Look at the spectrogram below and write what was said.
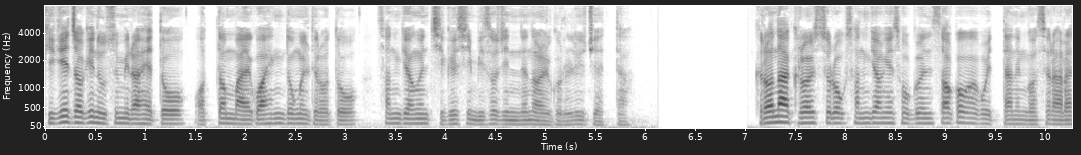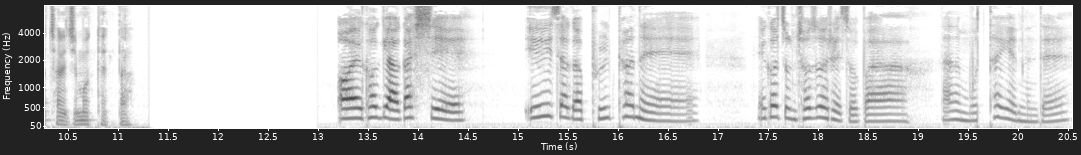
기계적인 웃음이라 해도 어떤 말과 행동을 들어도 선경은 지그시 미소 짓는 얼굴을 유지했다. 그러나 그럴수록 선경의 속은 썩어가고 있다는 것을 알아차리지 못했다. 어이, 거기 아가씨. 이 의자가 불편해. 이거 좀 조절해줘봐. 나는 못하겠는데.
